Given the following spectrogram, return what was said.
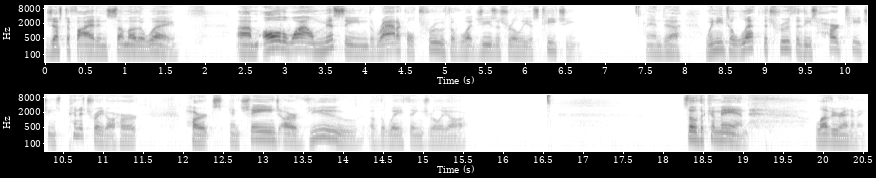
justify it in some other way. Um, all the while missing the radical truth of what Jesus really is teaching. And uh, we need to let the truth of these hard teachings penetrate our heart, hearts and change our view of the way things really are. So, the command love your enemy.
